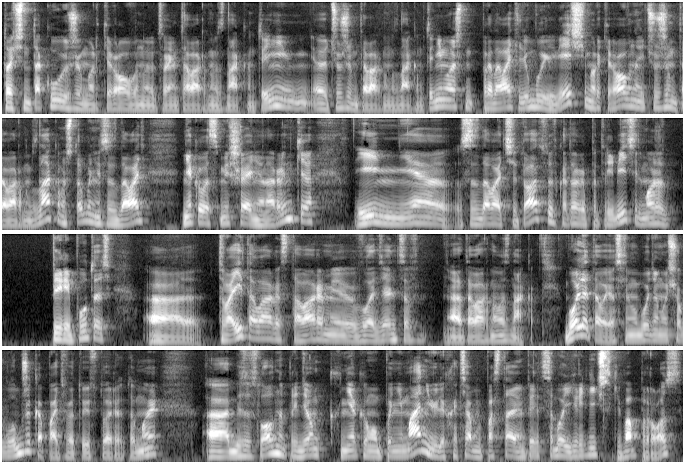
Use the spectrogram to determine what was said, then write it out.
точно такую же маркированную твоим товарным знаком, ты не, э, чужим товарным знаком. Ты не можешь продавать любые вещи, маркированные чужим товарным знаком, чтобы не создавать некого смешения на рынке и не создавать ситуацию, в которой потребитель может перепутать твои товары с товарами владельцев э, товарного знака. Более того, если мы будем еще глубже копать в эту историю, то мы, э, безусловно, придем к некому пониманию или хотя бы поставим перед собой юридический вопрос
